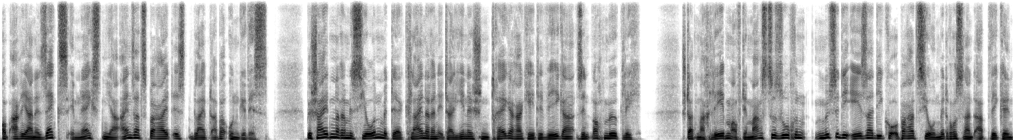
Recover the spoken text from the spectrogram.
Ob Ariane 6 im nächsten Jahr einsatzbereit ist, bleibt aber ungewiss. Bescheidenere Missionen mit der kleineren italienischen Trägerrakete Vega sind noch möglich. Statt nach Leben auf dem Mars zu suchen, müsse die ESA die Kooperation mit Russland abwickeln,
